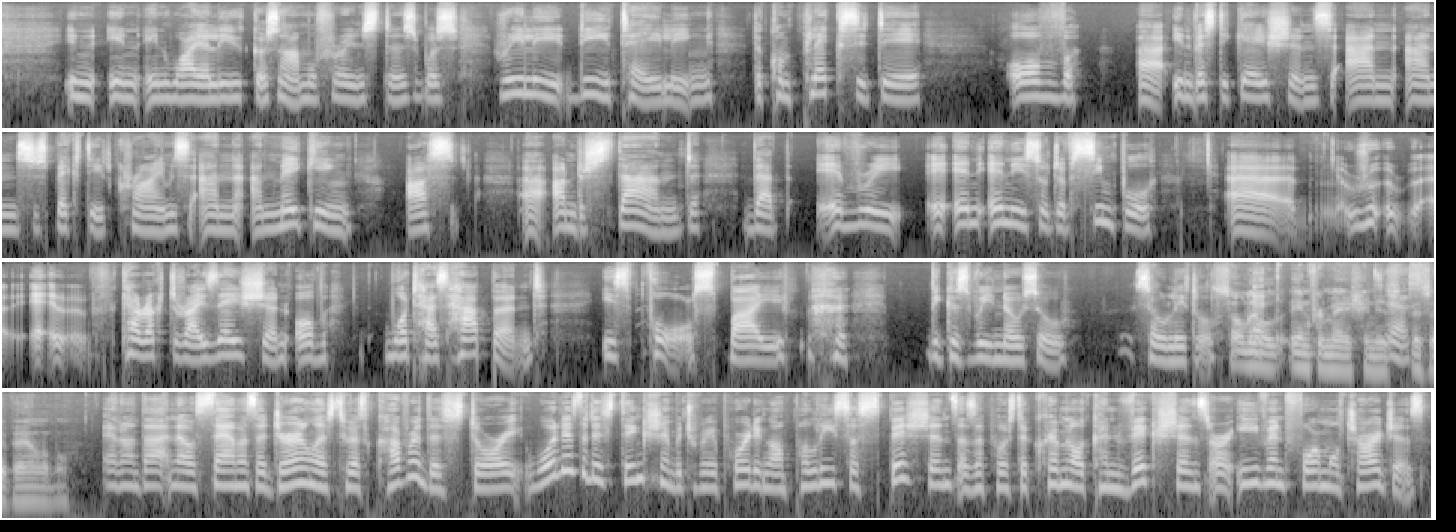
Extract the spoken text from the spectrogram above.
in in in Ylä Ykkösaamu, for instance, was really detailing the complexity of uh, investigations and and suspected crimes and and making us uh, understand that every any, any sort of simple uh, uh, characterization of what has happened is false by because we know so so little. So little information is, yes. is available. And on that note, Sam, as a journalist who has covered this story, what is the distinction between reporting on police suspicions as opposed to criminal convictions or even formal charges?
